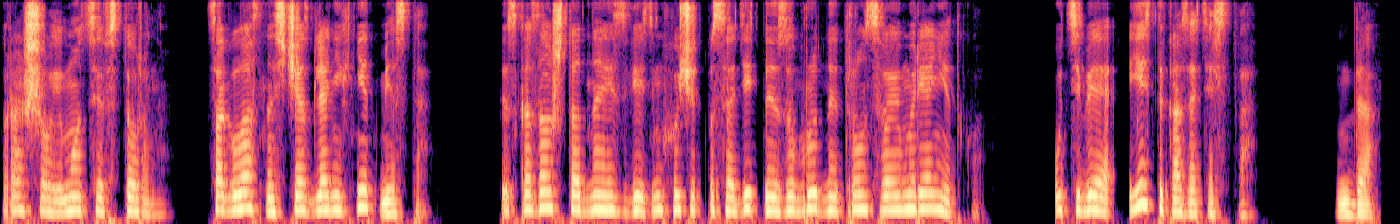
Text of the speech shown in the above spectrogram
«Хорошо, эмоции в сторону. Согласна, сейчас для них нет места. Ты сказал, что одна из ведьм хочет посадить на изумрудный трон свою марионетку. У тебя есть доказательства?» «Да».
